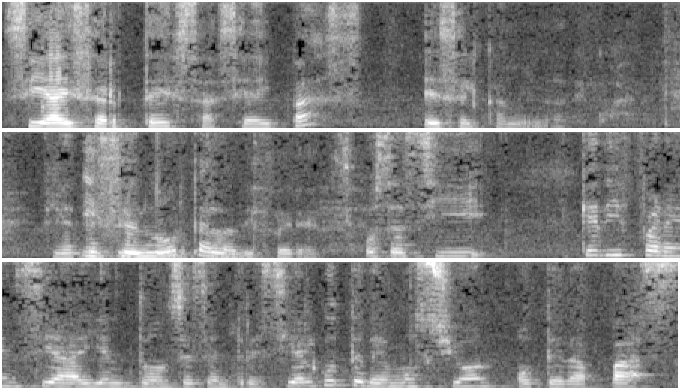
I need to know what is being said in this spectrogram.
Si hay certeza, si hay paz, es el camino adecuado. y se nota la diferencia. O sea, si, ¿qué diferencia hay entonces entre si algo te da emoción o te da paz?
